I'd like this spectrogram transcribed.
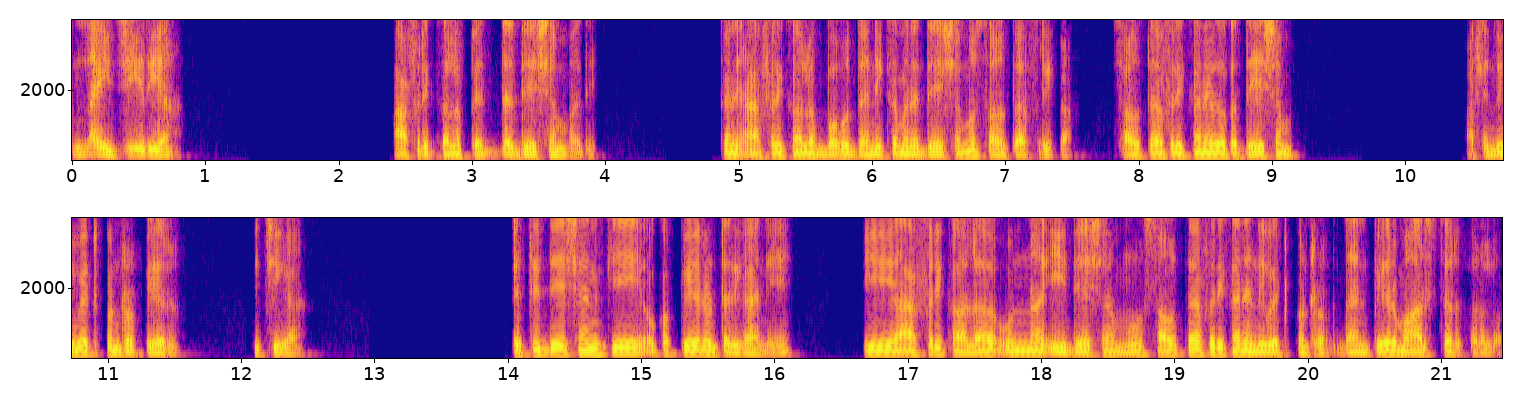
నైజీరియా. ఆఫ్రికాలో పెద్ద దేశం అది. కానీ ఆఫ్రికాలో బహుధనికమైన దేశము సౌత్ ఆఫ్రికా. సౌత్ ఆఫ్రికా అనేది ఒక దేశం. అట్లా ఎందుకు పెట్టుకుంటారు పేరు? పిచ్చిగా. ప్రతి దేశానికి ఒక పేరు ఉంటుంది కానీ ఈ ఆఫ్రికాలో ఉన్న ఈ దేశము సౌత్ ఆఫ్రికా ఎందుకు పెట్టుకుంటారు? దాని పేరు మారుస్తారు త్వరలో.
